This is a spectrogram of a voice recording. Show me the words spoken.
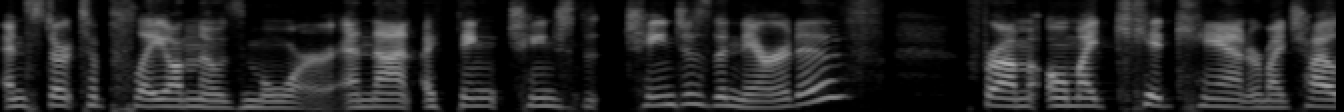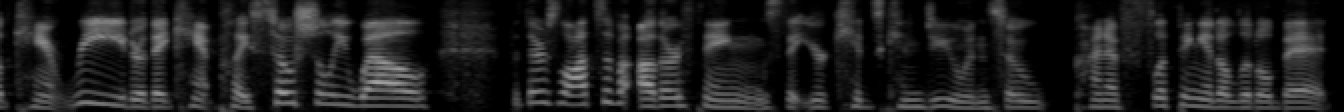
and start to play on those more. And that I think change the, changes the narrative from oh my kid can't or my child can't read or they can't play socially well but there's lots of other things that your kids can do and so kind of flipping it a little bit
